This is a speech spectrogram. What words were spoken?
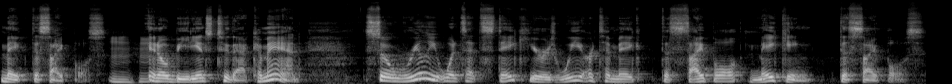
make disciples mm-hmm. in obedience to that command. So, really, what's at stake here is we are to make disciple making disciples.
